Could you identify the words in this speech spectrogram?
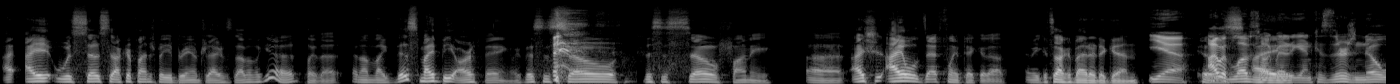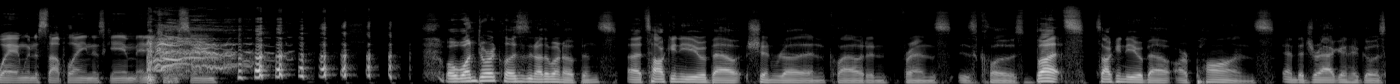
I, I was so sucker punched by you bring up Dragon's Dogma. I'm like, yeah, I'd play that. And I'm like, this might be our thing. Like, this is so. this is so funny. Uh, I should. I will definitely pick it up, and we could talk about it again. Yeah. I would love to talk I- about it again because there's no way I'm going to stop playing this game anytime soon. well, one door closes, another one opens. Uh, talking to you about Shinra and Cloud and friends is closed, but talking to you about our pawns and the dragon who goes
